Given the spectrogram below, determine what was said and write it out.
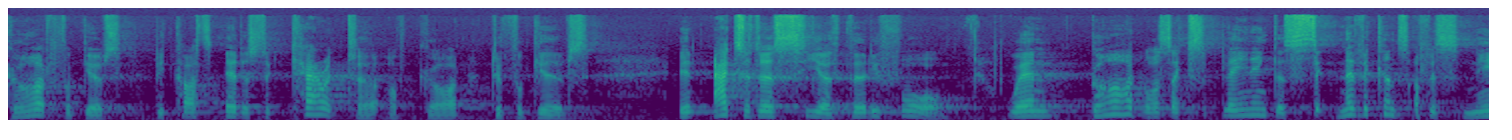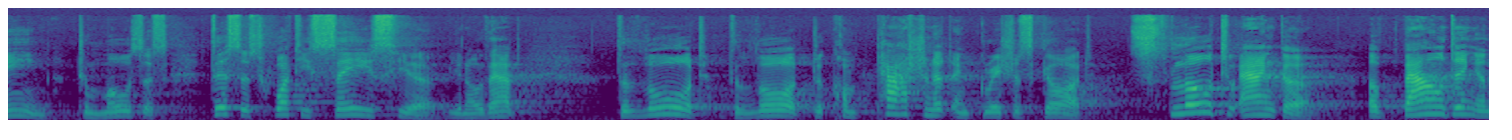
God forgives because it is the character of God to forgive. In Exodus here 34, when God was explaining the significance of his name to Moses, this is what he says here, you know, that the Lord, the Lord, the compassionate and gracious God, slow to anger, abounding in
